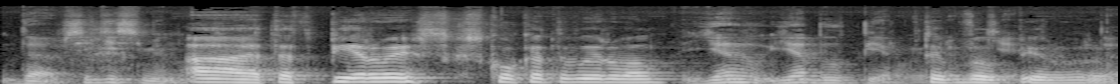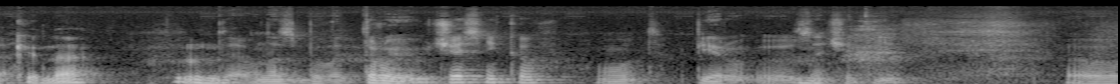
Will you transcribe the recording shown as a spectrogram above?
Да, все 10 минут. А этот первый, сколько ты вырвал? Я, я был первый. Ты был рывке. первый в Да. руке, да? Да, у нас было трое участников. Вот, перв- э, значит, э,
